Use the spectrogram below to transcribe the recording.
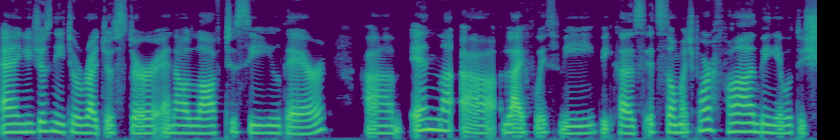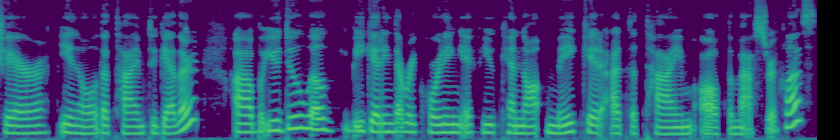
and you just need to register, and I'll love to see you there um, in uh, life with me because it's so much more fun being able to share, you know, the time together. Uh, but you do will be getting the recording if you cannot make it at the time of the masterclass.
